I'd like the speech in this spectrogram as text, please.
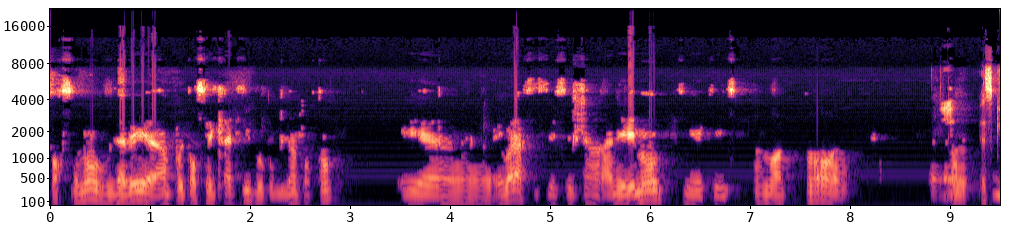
forcément vous avez un potentiel créatif beaucoup plus important et, euh, et voilà, c'est- c'est c'est un, un élément qui est, qui est extrêmement important. euh, Est-ce que,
